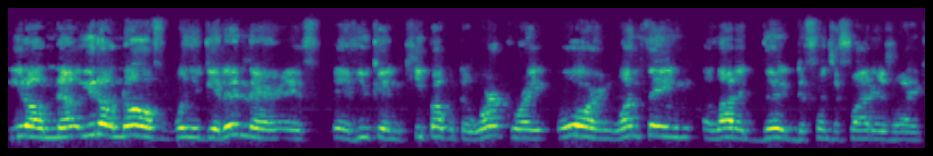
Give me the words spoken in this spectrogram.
you don't know you don't know if when you get in there if if you can keep up with the work rate or one thing a lot of good defensive fighters like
